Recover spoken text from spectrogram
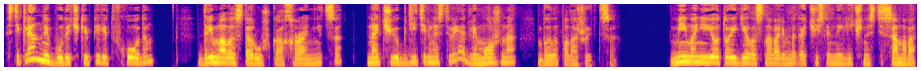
В стеклянной будочке перед входом дремала старушка-охранница, на чью бдительность вряд ли можно было положиться. Мимо нее то и дело сновали многочисленные личности самого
